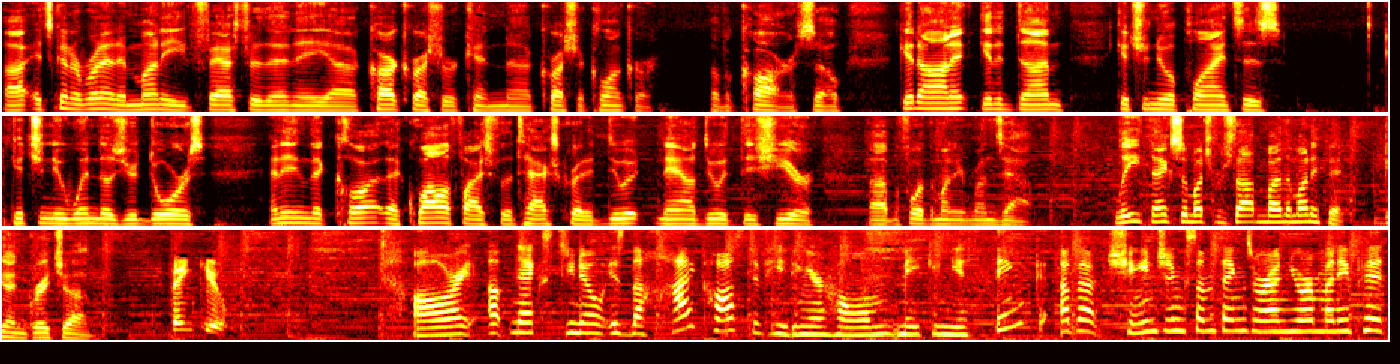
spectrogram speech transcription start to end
uh, it's going to run out of money faster than a uh, car crusher can uh, crush a clunker of a car. So get on it, get it done, get your new appliances, get your new windows, your doors, anything that cla that qualifies for the tax credit. Do it now, do it this year uh, before the money runs out. Lee, thanks so much for stopping by the Money Pit. Again, great job. Thank you. All right, up next, you know, is the high cost of heating your home making you think about changing some things around your money pit?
